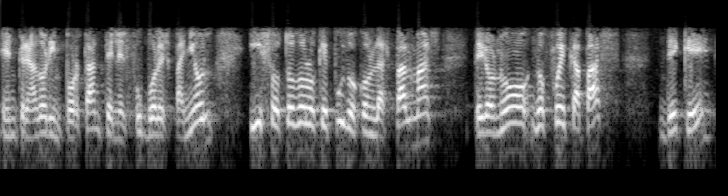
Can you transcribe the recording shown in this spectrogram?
entrenador importante en el fútbol español, hizo todo lo que pudo con Las Palmas, pero no, no fue capaz de que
